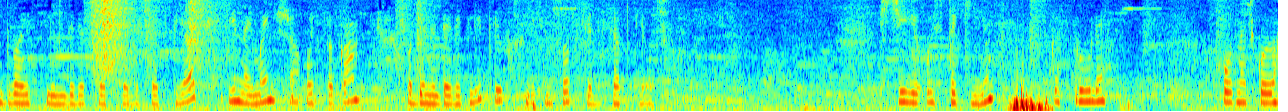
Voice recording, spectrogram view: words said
2,7 955 і найменша ось така 1,9 літрів 855. Ще є ось такі каструлі з позначкою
